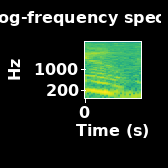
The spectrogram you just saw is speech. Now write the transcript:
Kill.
